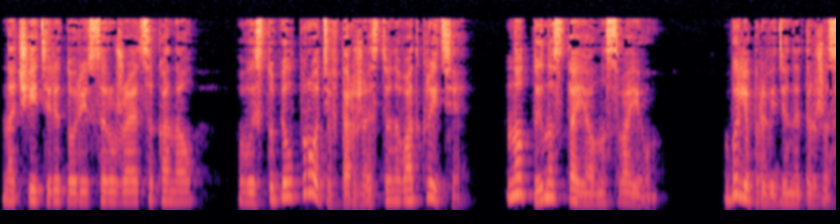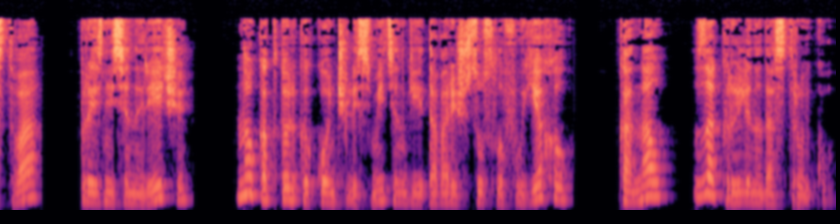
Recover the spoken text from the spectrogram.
на чьей территории сооружается канал, выступил против торжественного открытия. Но ты настоял на своем. Были проведены торжества, произнесены речи, но как только кончились митинги и товарищ Суслов уехал, канал закрыли на достройку.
